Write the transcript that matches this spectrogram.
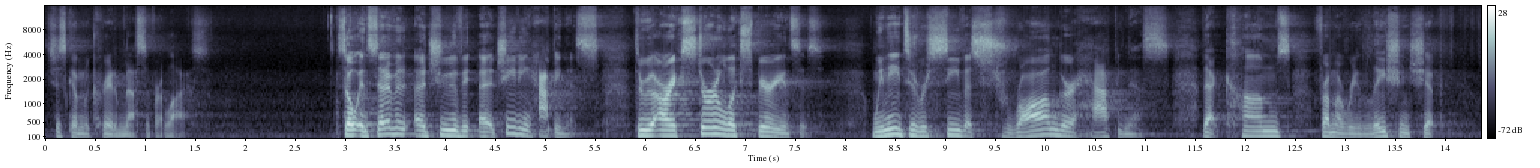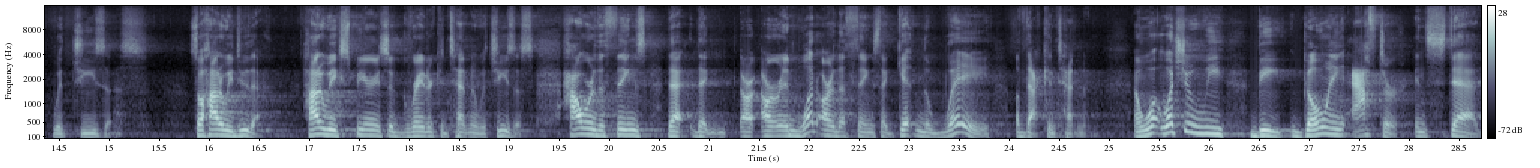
it's just going to create a mess of our lives. So instead of achieving, happiness through our external experiences, we need to receive a stronger happiness that comes from a relationship with Jesus. So, how do we do that? How do we experience a greater contentment with Jesus? How are the things that, that are, are and what are the things that get in the way of that contentment? And what, what should we be going after instead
